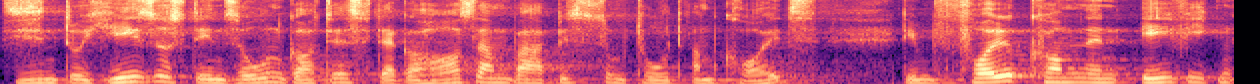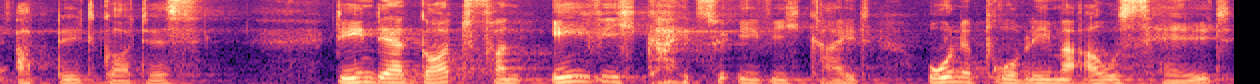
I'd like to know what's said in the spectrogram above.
Sie sind durch Jesus, den Sohn Gottes, der gehorsam war bis zum Tod am Kreuz, dem vollkommenen, ewigen Abbild Gottes, den der Gott von Ewigkeit zu Ewigkeit ohne Probleme aushält,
